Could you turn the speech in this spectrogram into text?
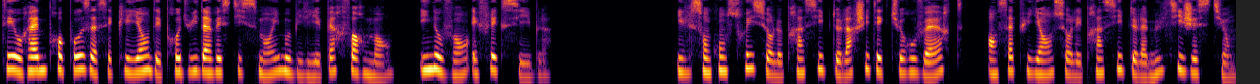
Théorème propose à ses clients des produits d'investissement immobilier performants, innovants et flexibles. Ils sont construits sur le principe de l'architecture ouverte, en s'appuyant sur les principes de la multigestion.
